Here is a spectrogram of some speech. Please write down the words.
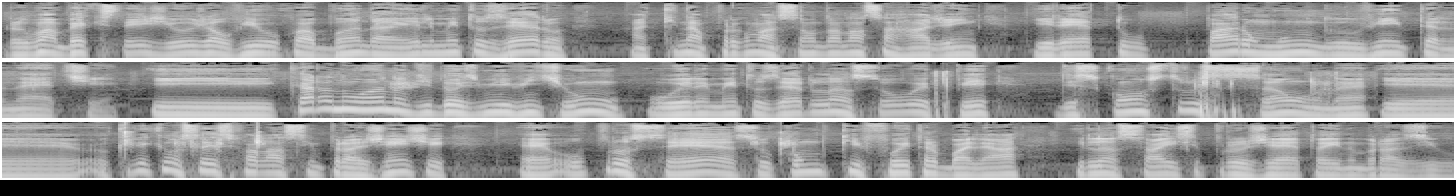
Programa Backstage hoje ao vivo com a banda Elemento Zero, aqui na programação da nossa rádio, hein? Direto para o mundo via internet. E, cara, no ano de 2021, o Elemento Zero lançou o EP Desconstrução, né? E, eu queria que vocês falassem pra gente é, o processo, como que foi trabalhar e lançar esse projeto aí no Brasil?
